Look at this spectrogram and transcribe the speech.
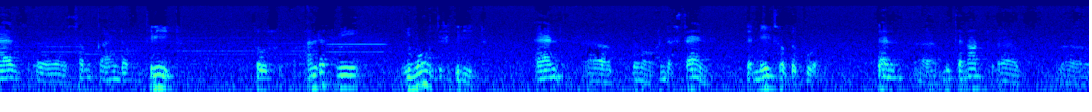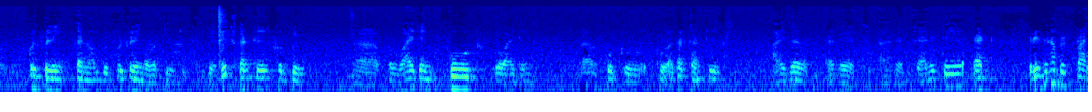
has uh, some kind of greed. So unless we remove this greed and uh, you know understand the needs of the poor, then we cannot fulfilling cannot be fulfilling our duties. The rich countries should be providing food, providing to, to other countries, either as a, as a charity at reasonable price.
